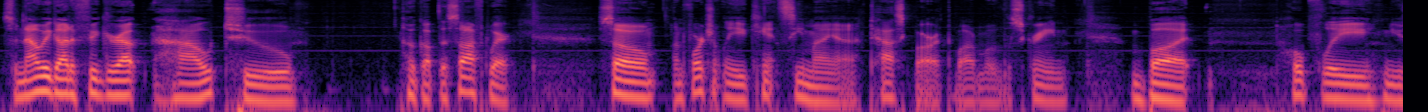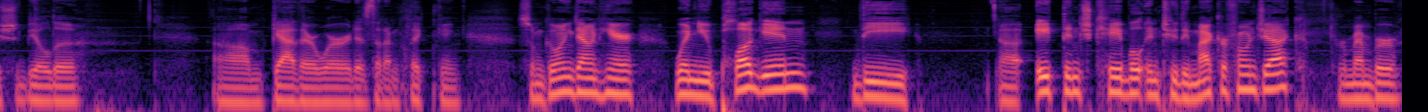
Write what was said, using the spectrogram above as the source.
So now we got to figure out how to hook up the software. So unfortunately, you can't see my uh, taskbar at the bottom of the screen, but hopefully you should be able to um, gather where it is that I'm clicking. So I'm going down here. When you plug in the uh, eighth inch cable into the microphone jack, remember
